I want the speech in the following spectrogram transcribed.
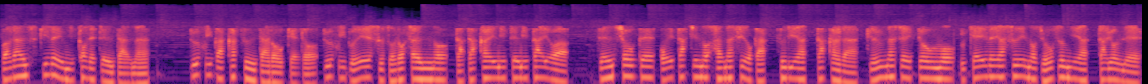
バランス綺麗に取れてんだな。ルフィが勝つんだろうけど、ルフィ VS ゾロさんの戦い見てみたいわ。前哨で追いたちの話をがっつりやったから、急な成長も受け入れやすいの上手にやったよね。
